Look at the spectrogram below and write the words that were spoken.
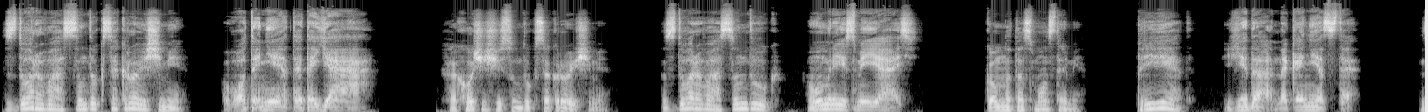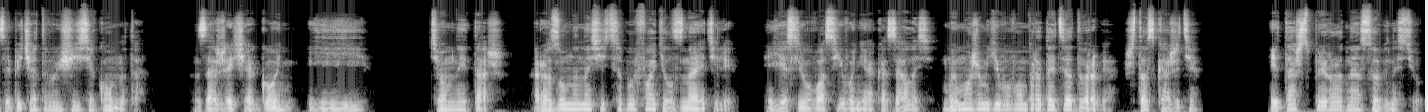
Здорово, сундук с сокровищами! Вот и нет, это я! Хохочущий сундук с сокровищами. Здорово, сундук! Умри, смеясь! Комната с монстрами. Привет! Еда, наконец-то! Запечатывающаяся комната. Зажечь огонь и... Темный этаж. Разумно носить с собой факел, знаете ли. Если у вас его не оказалось, мы можем его вам продать задорого. Что скажете? Этаж с природной особенностью.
